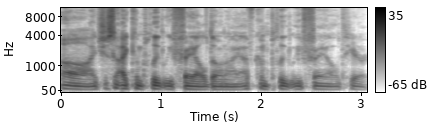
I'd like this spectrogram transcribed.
Oh, I just I completely failed, don't I? I've completely failed here.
